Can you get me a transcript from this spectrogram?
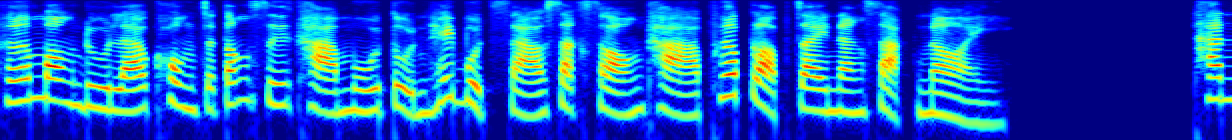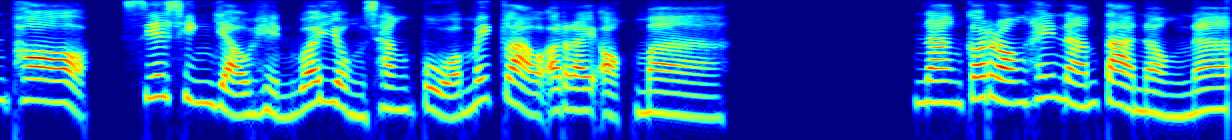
เฮอมองดูแล้วคงจะต้องซื้อขาหมูตุ๋นให้บุตรสาวสักสองขาเพื่อปลอบใจนางสักหน่อย ท่านพ่อเซี่ยชิงเหยาเห็นว่าหยงชังปัวไม่กล่าวอะไรออกมา นางก็ร้องให้น้ำตานองหน้า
